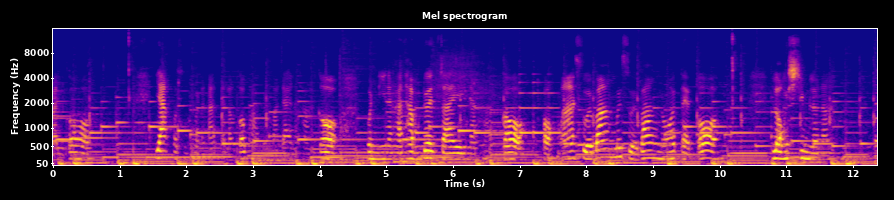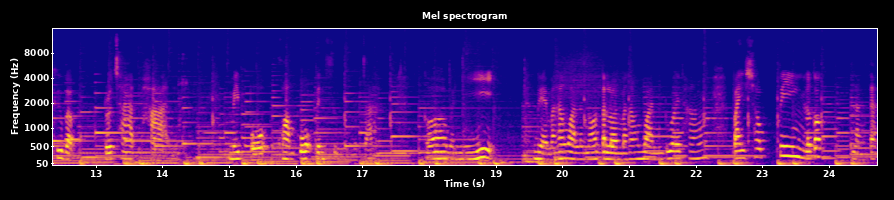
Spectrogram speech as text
มันก็ยากพอสมควรนะคะ แต่เราก็ผ่านมันมาได้นะคะ ก็ วันนี้นะคะทำด้วยใจนะคะ ก็ออกมาสวยบ้างไม่สวยบ้างเนาะแต่ก็ลองชิมแล้วนะ คือแบบรสชาติผ่าน ไม่โป๊ะความโป๊ะเป็นศูนย์นะจ๊ะก็วันนี้เหนื่อยมาทั้งวันแล้วเนาะตลอดมาทั้งวันด้วยทั้งไปช้อปปิ้งแล้วก็หลังจาก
